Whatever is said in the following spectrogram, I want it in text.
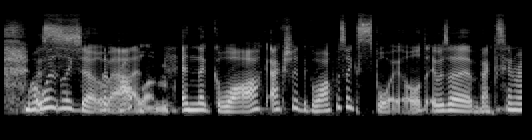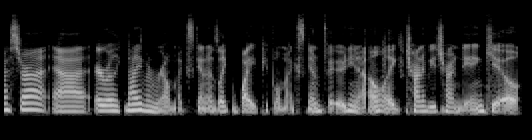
What It was like so the bad. problem? And the guac, actually, the guac was like spoiled. It was a Mexican restaurant at, or like not even real Mexican. It was like white people Mexican food, you know, like trying to be trendy and cute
